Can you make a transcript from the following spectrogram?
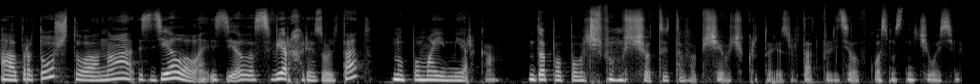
а про то, что она сделала, сделала сверхрезультат, ну, по моим меркам. Да, по большому счету, это вообще очень крутой результат. Полетела в космос, ничего себе.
